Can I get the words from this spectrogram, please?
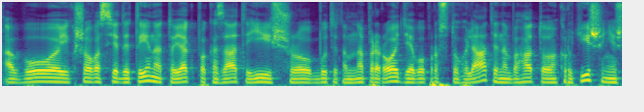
Або якщо у вас є дитина, то як показати їй, що бути там на природі, або просто гуляти набагато крутіше, ніж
